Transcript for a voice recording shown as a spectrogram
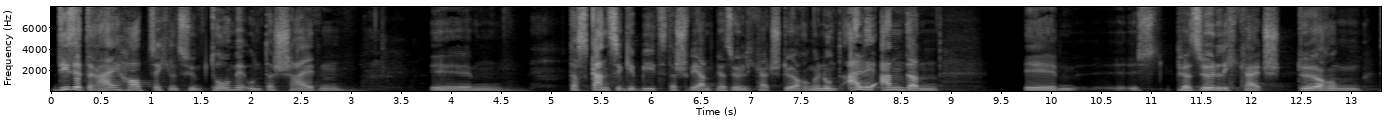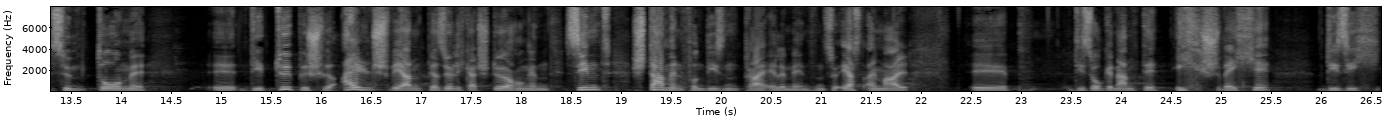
diese drei hauptsächlichen Symptome unterscheiden ähm, das ganze Gebiet der schweren Persönlichkeitsstörungen und alle anderen ähm, Persönlichkeitsstörungen, Symptome, äh, die typisch für allen schweren Persönlichkeitsstörungen sind, stammen von diesen drei Elementen. Zuerst einmal äh, die sogenannte Ich-Schwäche, die sich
